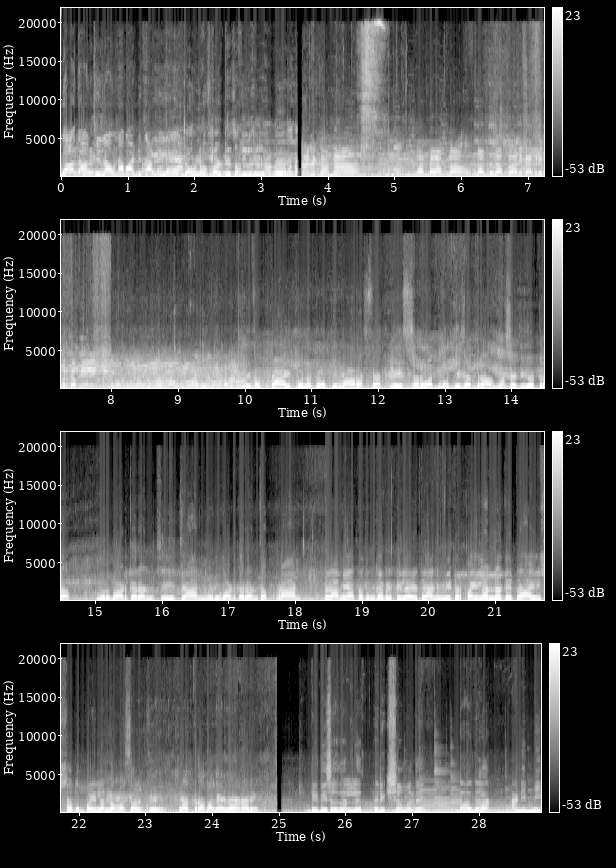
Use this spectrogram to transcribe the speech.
दादा आमची जेवणा पार्टी चाललेली आहे. पार्टी चाललेली आहे. आम्ही कांदा कांदा कापला गाजर कापला आणि काकडी पण कापलेली. मी फक्त ऐकून होतो की महाराष्ट्रातली सर्वात मोठी जत्रा मशाची जत्रा मुरबाडकरांची जान मुरबाडकरांचा प्राण. तर आम्ही आता तुमच्या भेटीला येतोय आणि मी तर पहिल्यांदाच येतो आयुष्यातून पहिल्यांदा मसाची यात्रा बघायला येणार आहे. दिदी सजल्यात रिक्षामध्ये दादा आणि मी.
